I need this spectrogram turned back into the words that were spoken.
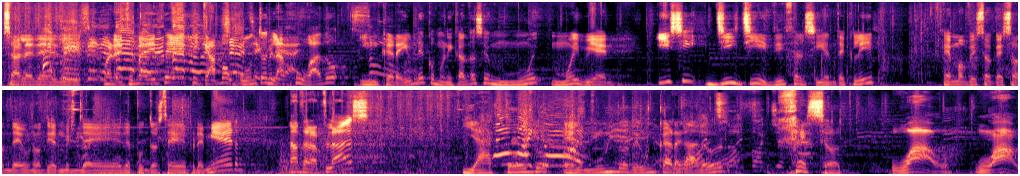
Sale de, Bueno, encima dice picamos juntos. Le ha jugado increíble, comunicándose muy, muy bien. Easy GG, dice el siguiente clip. Hemos visto que son de unos 10.000 de, puntos de Premier. Lanza la flash. Y a todo el mundo de un cargador Headshot. ¡Wow! ¡Wow!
